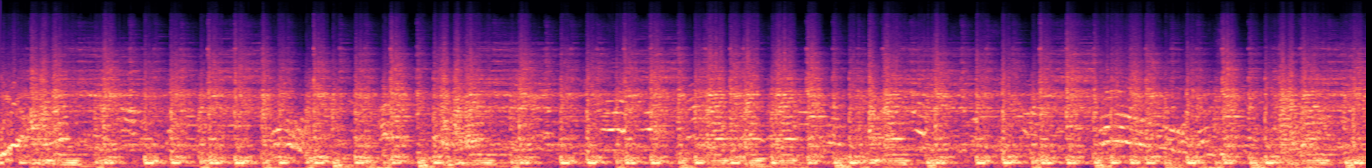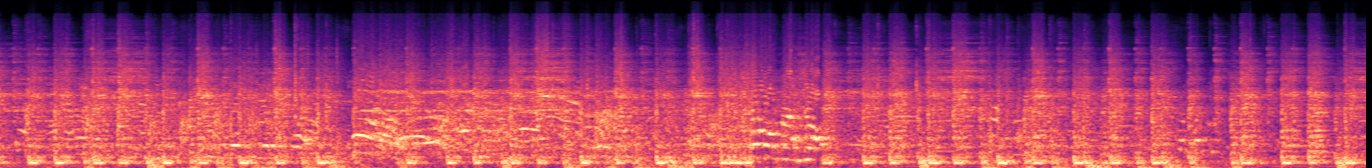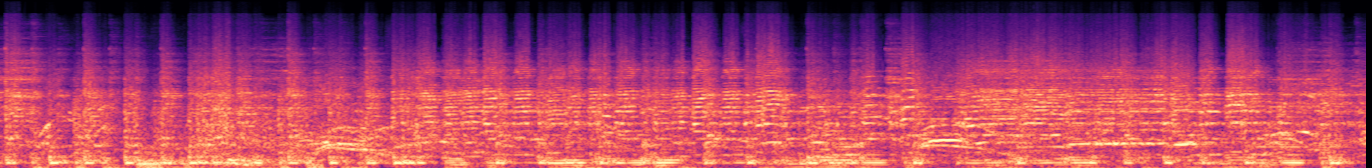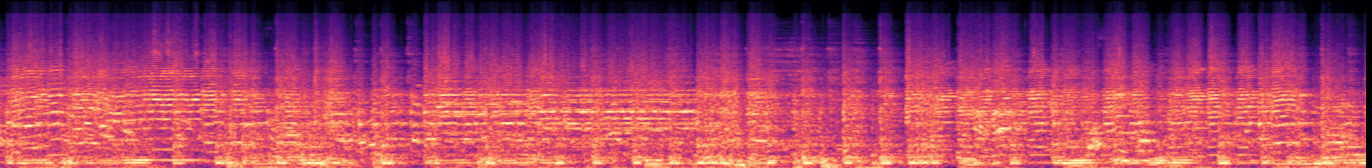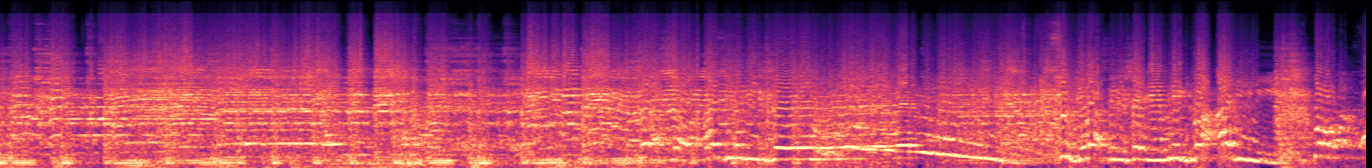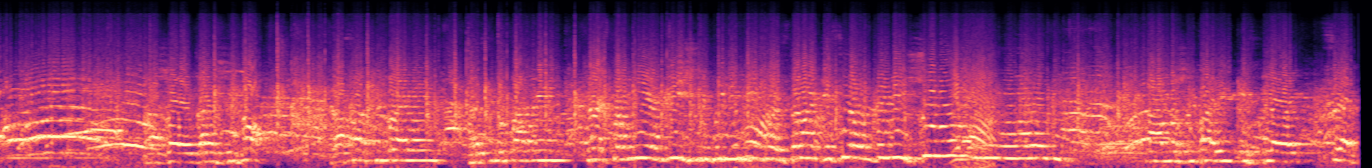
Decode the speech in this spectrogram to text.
Yeah! Парни. Как по мне, отличный были битвы, давайте сделаем за Мишу. Там нужен парень из белой церкви.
